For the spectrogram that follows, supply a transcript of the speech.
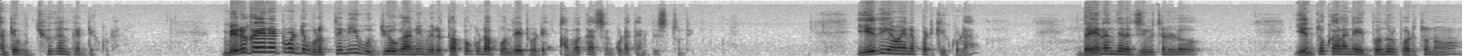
అంటే ఉద్యోగం కంటే కూడా మెరుగైనటువంటి వృత్తిని ఉద్యోగాన్ని మీరు తప్పకుండా పొందేటువంటి అవకాశం కూడా కనిపిస్తుంది. ఏది ఏమైనప్పటికీ కూడా దైనందిన జీవితంలో ఎంతో కాలంగా ఇబ్బందులు పడుతున్నాం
